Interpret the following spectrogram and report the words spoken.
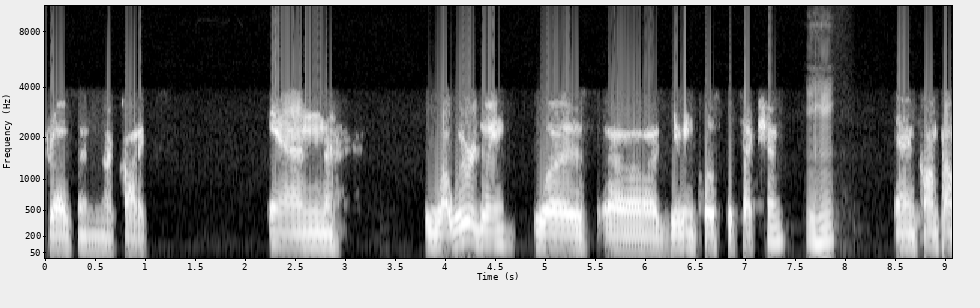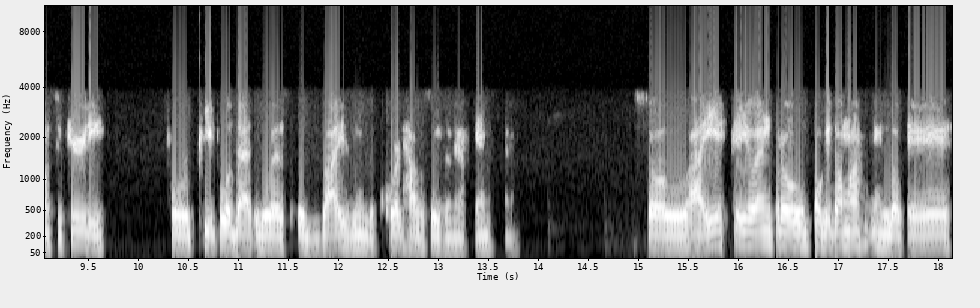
Drugs and Narcotics. And what we were doing was uh, giving close protection Mm-hmm. and compound security for people that was advising the courthouses in Afghanistan. So ahí es que yo entro un poquito más en lo que es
